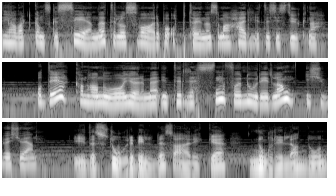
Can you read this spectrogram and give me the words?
har vært ganske sene til å svare på opptøyene som har herjet de siste ukene. Og det kan ha noe å gjøre med interessen for Nord-Irland i 2021. I det store bildet så er ikke Nord-Irland noen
